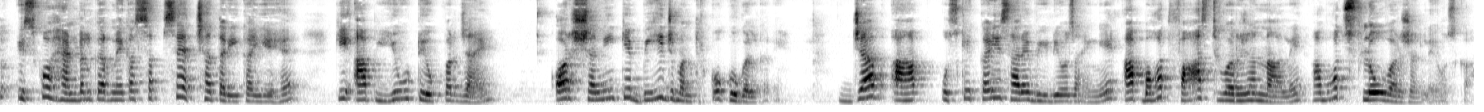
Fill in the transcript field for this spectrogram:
तो इसको हैंडल करने का सबसे अच्छा तरीका ये है कि आप यूट्यूब पर जाएँ और शनि के बीज मंत्र को गूगल करें। जब आप उसके कई सारे वीडियोस आएँगे, आप बहुत फास्ट वर्जन ना लें, आप बहुत स्लो वर्जन लें उसका।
